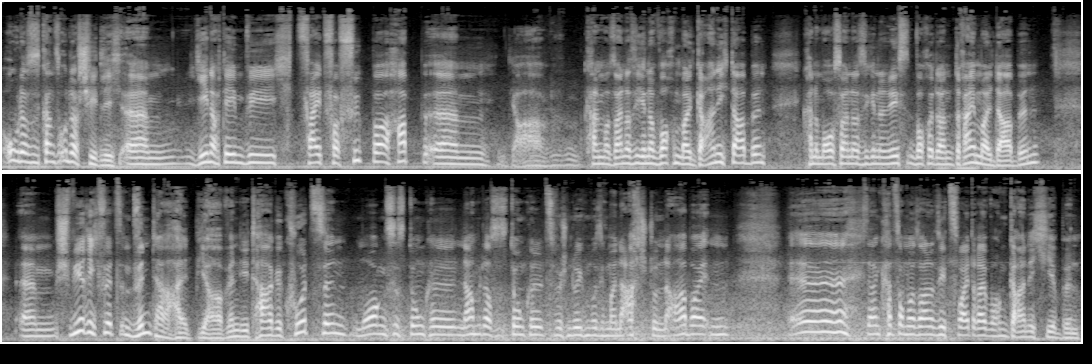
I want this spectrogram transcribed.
Oh, das ist ganz unterschiedlich. Ähm, je nachdem, wie ich Zeit verfügbar habe, ähm, ja, kann mal sein, dass ich in der Woche mal gar nicht da bin. Kann aber auch sein, dass ich in der nächsten Woche dann dreimal da bin. Ähm, schwierig wird's im Winterhalbjahr, wenn die Tage kurz sind. Morgens ist dunkel, nachmittags ist dunkel, zwischendurch muss ich meine acht Stunden arbeiten. Äh, dann kann es auch mal sein, dass ich zwei, drei Wochen gar nicht hier bin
